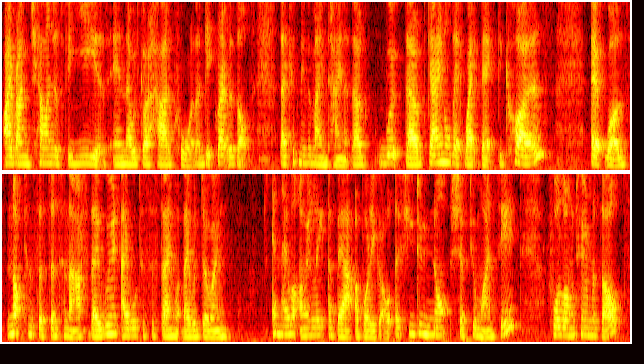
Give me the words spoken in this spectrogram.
I ran challenges for years and they would go hardcore. They'd get great results. They could never maintain it. They would work they would gain all that weight back because it was not consistent enough. They weren't able to sustain what they were doing. And they were only about a body goal. If you do not shift your mindset for long term results,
